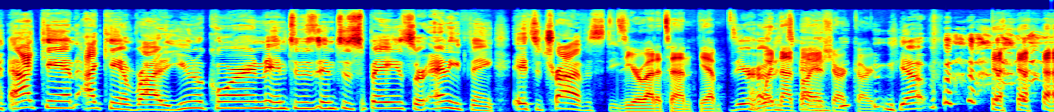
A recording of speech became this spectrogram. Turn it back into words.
and I can't, I can't ride a unicorn into into space or anything. It's a travesty. zero out of ten. Yep. Zero out Would not buy a shark card. Yep.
